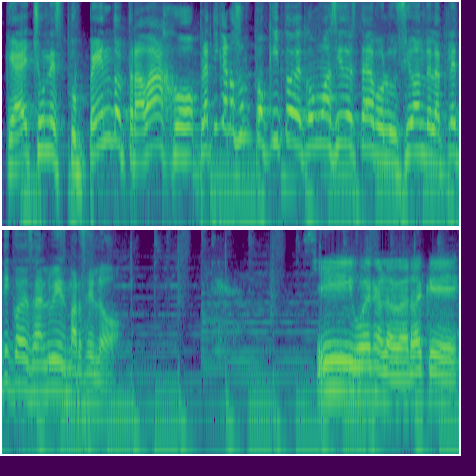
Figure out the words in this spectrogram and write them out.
que ha hecho un estupendo trabajo. Platícanos un poquito de cómo ha sido esta evolución del Atlético de San Luis, Marcelo. Sí, bueno, la verdad que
